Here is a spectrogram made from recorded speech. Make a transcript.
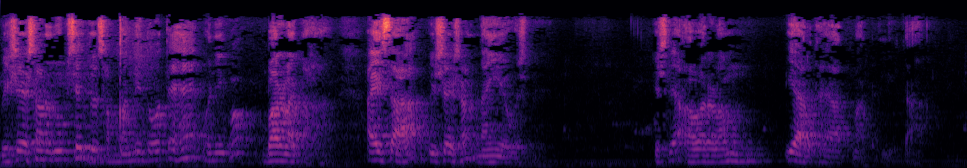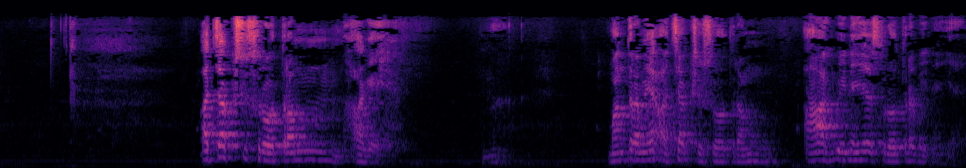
विशेषण रूप से जो संबंधित होते हैं, उन्हीं को वर्ण कहा। ऐसा विशेषण नहीं है उसमें। इसलिए अवर्णम यह अर्थ है आत्मा के कहा अचक्ष श्रोत्रम आगे। मंत्र में अचक्ष श्रोत्रम आँख भी नहीं है स्त्रोत्र भी नहीं है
